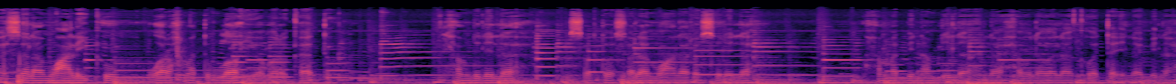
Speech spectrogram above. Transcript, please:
Assalamualaikum warahmatullahi wabarakatuh. Alhamdulillah Wassalatu wassalamu ala Muhammad bin Abdullah La hawla wa la quwata illa billah.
